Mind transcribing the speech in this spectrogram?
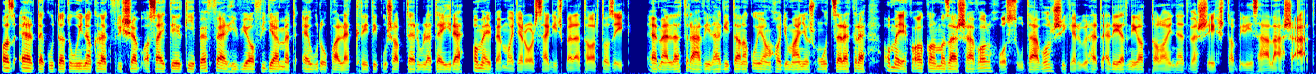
Az ELTE kutatóinak legfrissebb asszály térképe felhívja a figyelmet Európa legkritikusabb területeire, amelyben Magyarország is beletartozik. Emellett rávilágítanak olyan hagyományos módszerekre, amelyek alkalmazásával hosszú távon sikerülhet elérni a talajnedvesség stabilizálását.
